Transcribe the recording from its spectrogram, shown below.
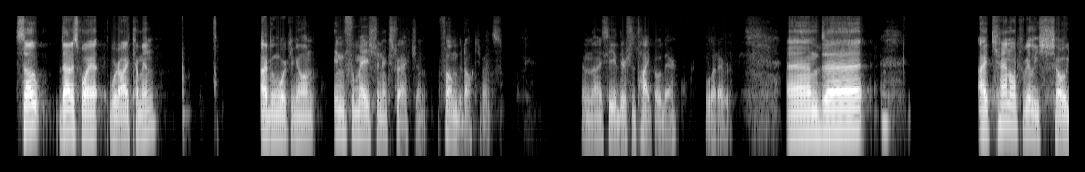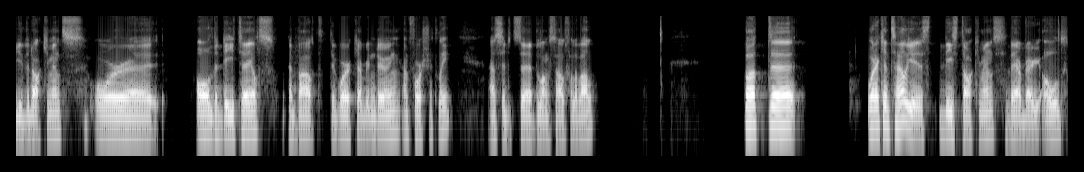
So that is why where I come in. I've been working on information extraction from the documents. And I see there's a typo there, whatever. And uh, I cannot really show you the documents or uh, all the details about the work I've been doing, unfortunately, as it uh, belongs to Alfa Laval. But uh, what I can tell you is these documents, they are very old.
